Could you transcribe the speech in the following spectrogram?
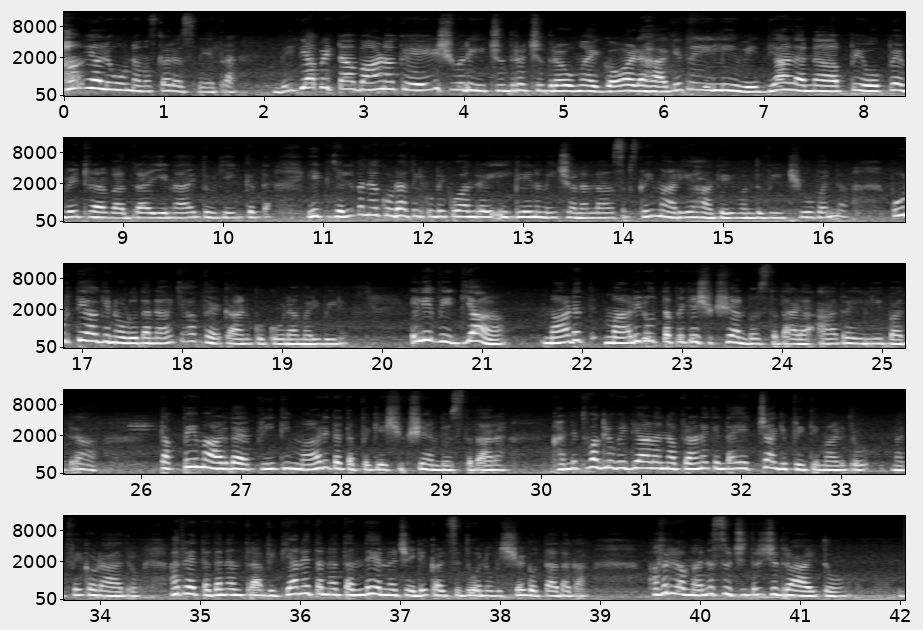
Hi, hello, ನಮಸ್ಕಾರ ಸ್ನೇಹಿತರೆ. ವಿದ್ಯಾಪೀಠ ಬಾಣಕೇಶ್ವರಿ ಚುದ್ರ ಚುದ್ರ ಮೈ god ಹಾಗಿದ್ರೆ ಇಲ್ಲಿ ವಿದ್ಯಾಲನ್ನ ಅಪ್ಪಿ ಒಪ್ಪೆ ಬಿಟ್ರೆ ಭದ್ರ ಏನಾಯಿತು ಏಕತ್ತ ಇದು ಎಲ್ಲವನ್ನ ಕೂಡ ತಿಳ್ಕೊಬೇಕು ಅಂದರೆ ಈಗಲೇ ನಮ್ಮ ಈ ಚಾನಲ್ನ ಸಬ್ಸ್ಕ್ರೈಬ್ ಮಾಡಿ, ಹಾಗೆ ಒಂದು ವಿಡಿಯೋವನ್ನು ಪೂರ್ತಿಯಾಗಿ ನೋಡೋದನ್ನು ಯಾವುದೇ ಕಾರಣಕ್ಕೂ ಕೂಡ ಮರಿಬೇಡಿ. ಇಲ್ಲಿ ವಿದ್ಯಾ ಮಾಡ ಮಾಡಿರೋ ತಪ್ಪಿಗೆ ಶಿಕ್ಷೆ ಅನುಭವಿಸ್ತಿದ್ದಾಳೆ ಆದರೆ ಇಲ್ಲಿ ಭದ್ರ ತಪ್ಪೇ ಮಾಡಿದ, ಪ್ರೀತಿ ಮಾಡಿದ ತಪ್ಪಿಗೆ ಶಿಕ್ಷೆ ಅನುಭವಿಸ್ತಿದ್ದಾರೆ ಖಂಡಿತವಾಗ್ಲೂ ವಿದ್ಯಾಳನ್ನು ಪ್ರಾಣಕ್ಕಿಂತ ಹೆಚ್ಚಾಗಿ ಪ್ರೀತಿ ಮಾಡಿದ್ರು, ಮದುವೆ ಕೂಡ ಆದರು. ಆದರೆ ತದನಂತರ ವಿದ್ಯಾನೇ ತನ್ನ ತಂದೆಯನ್ನು ಜೈಲಿಗೆ ಕಳಿಸಿದ್ದು ಅನ್ನೋ ವಿಷಯ ಗೊತ್ತಾದಾಗ ಅವರ ಮನಸ್ಸು ಚಿದ್ರ ಚಿದ್ರ ಆಯಿತು.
